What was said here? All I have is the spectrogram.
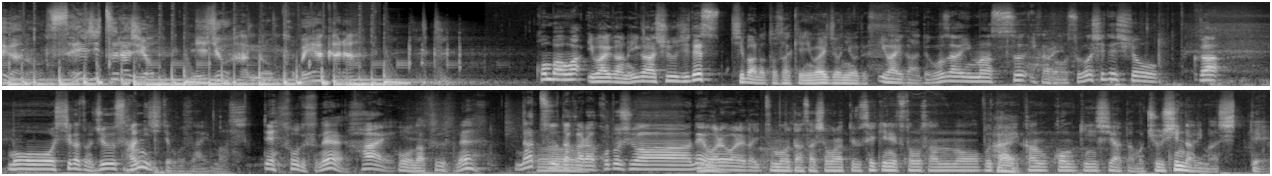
イガーの誠実ラジオ。二畳半の小部屋から。こんばんは岩井川の井川修司です。千葉の土佐県岩井ジョニオです。岩井川でございます。いかがお過ごしでしょうか、もう7月の13日でございまして。そうですね。はい。もう夏ですね。夏だから今年はね、我々がいつも出させてもらってる関根勤さんの舞台、はい。冠婚金シアターも中止になりまして。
